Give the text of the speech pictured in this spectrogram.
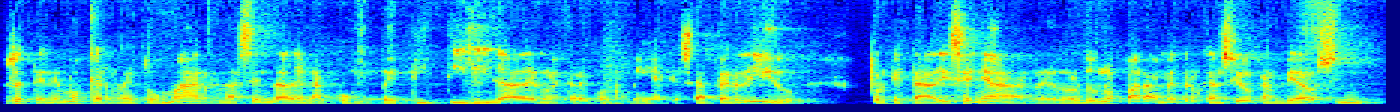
Entonces, tenemos que retomar la senda de la competitividad de nuestra economía, que se ha perdido porque está diseñada alrededor de unos parámetros que han sido cambiados sin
